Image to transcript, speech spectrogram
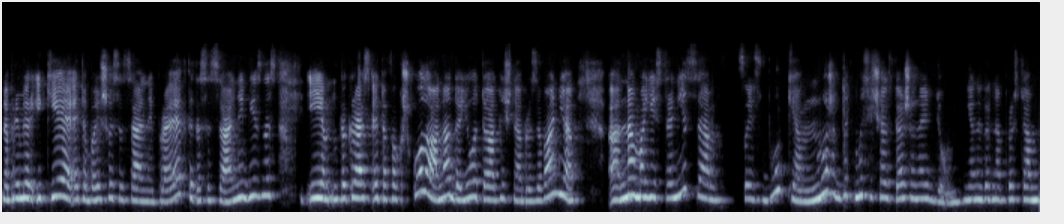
Например, IKEA – это большой социальный проект, это социальный бизнес, и как раз эта факшкола, она дает отличное образование. А, На моей странице в Фейсбуке, может быть, мы сейчас даже найдем. Я, наверное, просто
